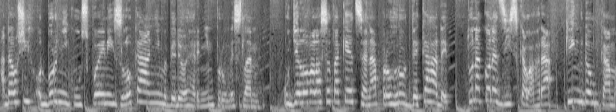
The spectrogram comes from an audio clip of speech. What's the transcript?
a dalších odborníků spojených s lokálním videoherním průmyslem. Udělovala se také cena pro hru Dekády. Tu nakonec získala hra Kingdom Come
